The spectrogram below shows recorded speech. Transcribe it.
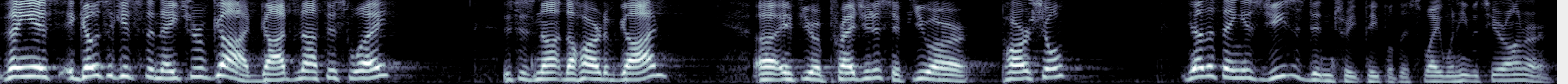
Thing is, it goes against the nature of God. God's not this way. This is not the heart of God. Uh, if you're prejudiced, if you are partial. The other thing is, Jesus didn't treat people this way when he was here on earth.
